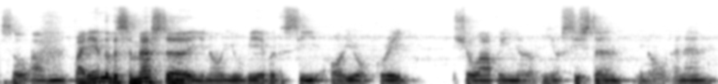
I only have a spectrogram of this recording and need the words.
So um, by the end of the semester, you know, you'll be able to see all your grade show up in your in your system, you know, and then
